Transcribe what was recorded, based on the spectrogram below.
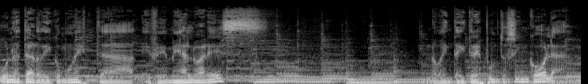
Una tarde como esta, FM Álvarez 93.5, hola.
